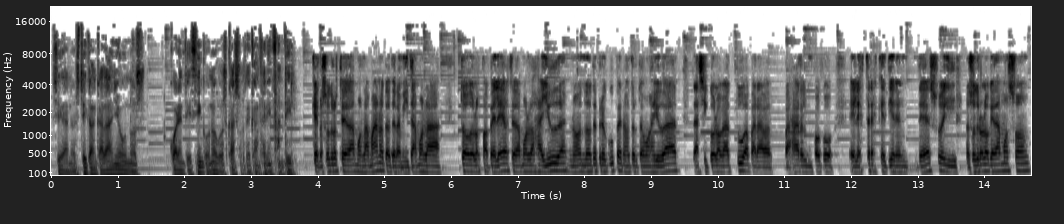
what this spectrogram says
se diagnostican cada año unos 45 nuevos casos de cáncer infantil. que nosotros te damos la mano, te tramitamos la, todos los papeleos, te damos las ayudas, no, no te preocupes, nosotros te vamos a ayudar, la psicóloga actúa para bajar un poco el estrés que tienen de eso y nosotros lo que damos son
